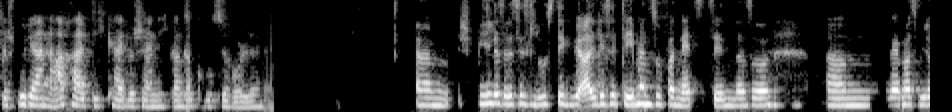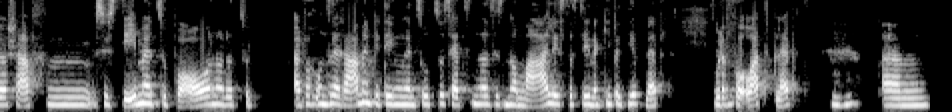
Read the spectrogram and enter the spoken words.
Da spielt ja Nachhaltigkeit wahrscheinlich ganz eine große Rolle. Ähm, spielt, also das ist lustig, wie all diese Themen so vernetzt sind. Also mhm. ähm, wenn wir es wieder schaffen, Systeme zu bauen oder zu einfach unsere Rahmenbedingungen so zu setzen, dass es normal ist, dass die Energie bei dir bleibt oder mhm. vor Ort bleibt. Mhm. Ähm,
